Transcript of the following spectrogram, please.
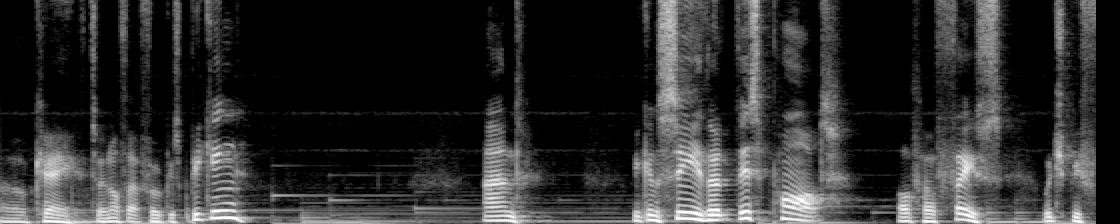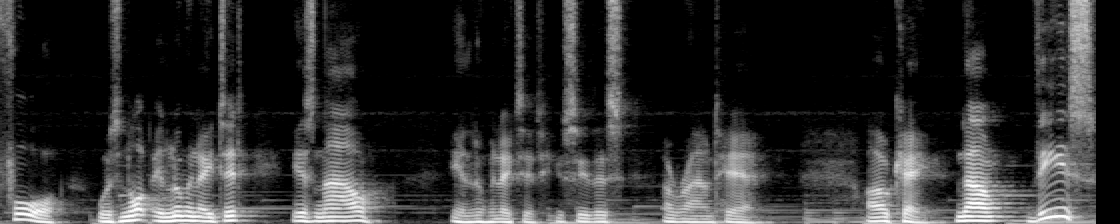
Okay, turn off that focus peaking. And you can see that this part of her face, which before was not illuminated, is now illuminated. You see this around here. Okay, now these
